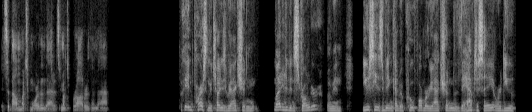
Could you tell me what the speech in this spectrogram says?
It's about much more than that. It's much broader than that. Okay, in parsing the Chinese reaction, might it have been stronger? I mean, do you see this as being kind of a pro forma reaction that they have to say, or do you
